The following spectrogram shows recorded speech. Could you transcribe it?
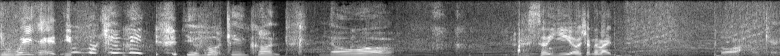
You waited! You fucking me! You oh fucking cunt! No! I saw you. I was trying to like. Oh, okay.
